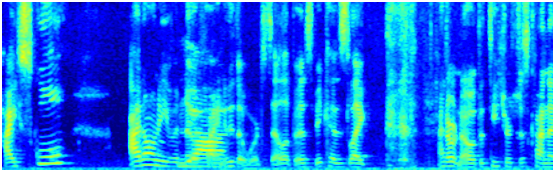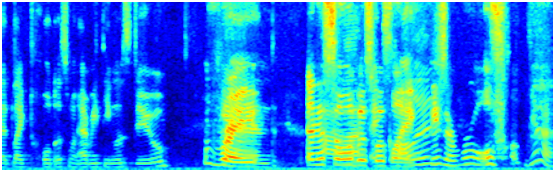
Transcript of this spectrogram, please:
high school, I don't even know if I knew the word syllabus because, like, I don't know. The teachers just kind of like told us when everything was due. right. And And the uh, syllabus in was like, these are rules. yeah,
